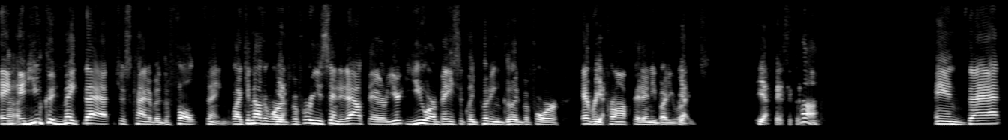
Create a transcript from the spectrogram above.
And Uh, and you could make that just kind of a default thing. Like in other words, before you send it out there, you you are basically putting good before every Yeah. prompt that anybody writes. yeah basically Huh. And that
